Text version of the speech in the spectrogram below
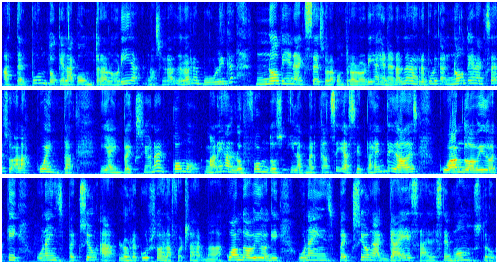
hasta el punto que la Contraloría Nacional de la República no tiene acceso, la Contraloría General de la República no tiene acceso a las cuentas y a inspeccionar cómo manejan los fondos y las mercancías ciertas entidades cuando ha habido aquí una inspección a los recursos de las Fuerzas Armadas, cuando ha habido aquí una inspección a Gaesa, ese monstruo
